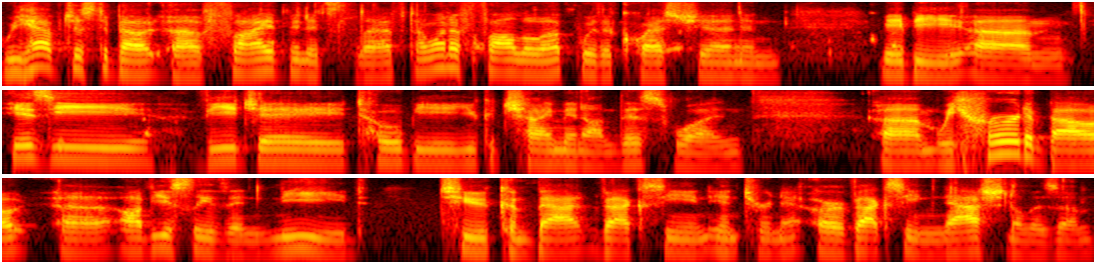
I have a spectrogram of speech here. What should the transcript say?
We have just about uh, five minutes left. I want to follow up with a question, and maybe um, Izzie, Vijay, Toby, you could chime in on this one. Um, we heard about uh, obviously the need to combat vaccine internet or vaccine nationalism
